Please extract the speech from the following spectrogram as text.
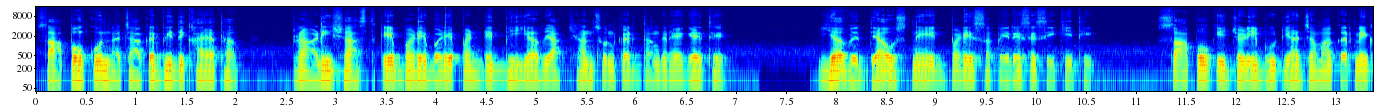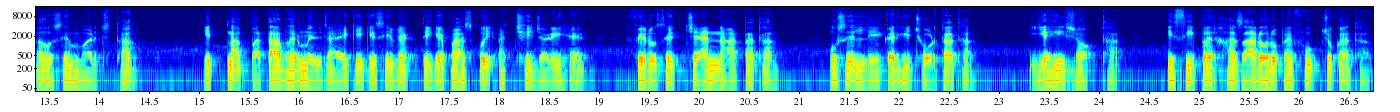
सांपों को नचाकर भी दिखाया था। प्राणी शास्त्र के बड़े बड़े पंडित भी यह व्याख्यान सुनकर दंग रह गए थे। यह विद्या उसने एक बड़े सपेरे से सीखी थी। सांपों की जड़ी बूटियाँ जमा करने का उसे मर्ज था। इतना पता भर मिल जाए कि किसी व्यक्ति के पास कोई अच्छी जड़ी है, फिर उसे चैन ना आता था, उसे लेकर ही छोड़ता था। यही शौक था। इसी पर हज़ारों रुपए फूक चुका था।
